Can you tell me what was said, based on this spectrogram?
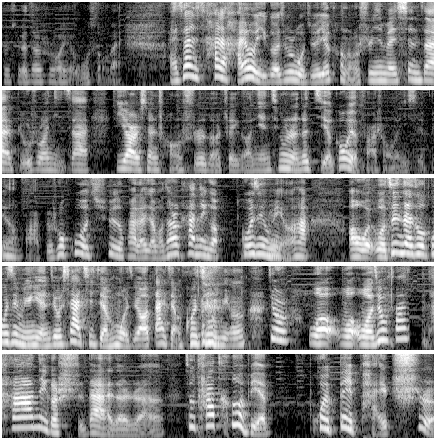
就觉得说也无所谓。哎，再还还有一个就是，我觉得也可能是因为现在，比如说你在一二线城市的这个年轻人的结构也发生了一些变化。比如说过去的话来讲，我当时看那个郭敬明哈。哦，我我最近在做郭敬明研究，下期节目我就要大讲郭敬明。就是我我我就发现他那个时代的人，就他特别会被排斥、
